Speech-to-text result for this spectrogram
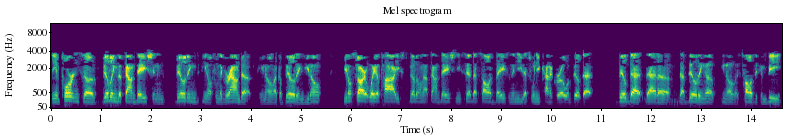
the importance of building the foundation and building, you know, from the ground up. You know, like a building, you don't you don't start way up high. You build on that foundation. You set that solid base, and then you that's when you kind of grow and build that build that that uh that building up. You know, as tall as it can be.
